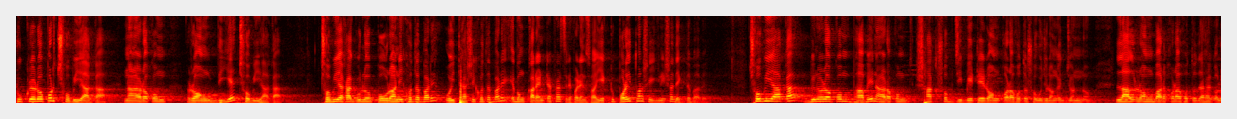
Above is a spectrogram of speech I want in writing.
টুকরের ওপর ছবি আঁকা, নানা রকম রং দিয়ে ছবি আঁকা। ছবি আঁকাগুলো পৌরাণিক হতে পারে, ঐতিহাসিক হতে পারে এবং কারেন্ট অ্যাফেয়ার্স রেফারেন্স হয়। একটু পরেই তোমরা সেই জিনিসটা দেখতে পাবে। ছবি আঁকা বিভিন্ন রকমভাবে নানা রকম শাক সবজি বেটে রং করা হতো সবুজ রঙের জন্য। লাল রং বার করা হতো, দেখা গেল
